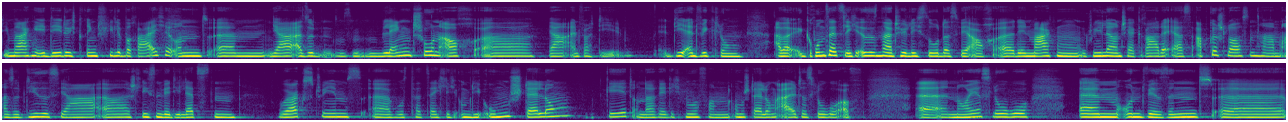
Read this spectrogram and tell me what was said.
die Markenidee durchdringt viele Bereiche und ähm, ja, also lenkt schon auch äh, ja, einfach die, die Entwicklung. Aber grundsätzlich ist es natürlich so, dass wir auch äh, den Marken-Relaunch ja gerade erst abgeschlossen haben. Also dieses Jahr äh, schließen wir die letzten Workstreams, äh, wo es tatsächlich um die Umstellung geht. Und da rede ich nur von Umstellung altes Logo auf äh, neues Logo. Ähm, und wir sind äh,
